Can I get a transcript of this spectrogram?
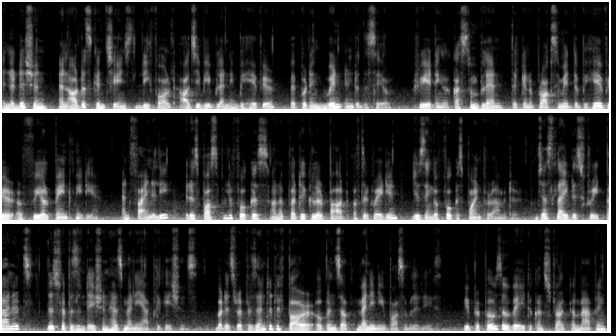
In addition, an artist can change the default RGB blending behavior by putting wind into the sail, creating a custom blend that can approximate the behavior of real paint media. And finally, it is possible to focus on a particular part of the gradient using a focus point parameter. Just like discrete palettes, this representation has many applications, but its representative power opens up many new possibilities. We propose a way to construct a mapping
